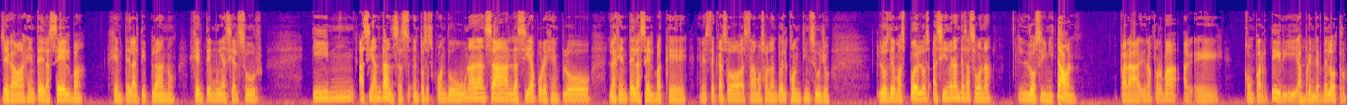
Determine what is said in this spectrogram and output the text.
llegaba gente de la selva, gente del altiplano, gente muy hacia el sur, y mm, hacían danzas. Entonces, cuando una danza la hacía, por ejemplo, la gente de la selva, que en este caso estábamos hablando del Contin suyo, los demás pueblos, así no eran de esa zona, los imitaban para de una forma eh, compartir y aprender del otro.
